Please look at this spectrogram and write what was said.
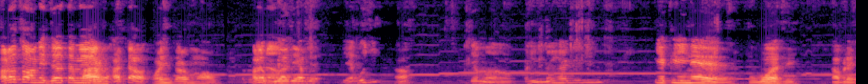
હળો તો અમે જો તમે. હટાવો. પછી તળમાં આવો. હળો ભુવાજી આપણે. લેબુજી હા? કેમ ભાઈ નહીં હાજર? એકલીને ભૂવો છે આપણે.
